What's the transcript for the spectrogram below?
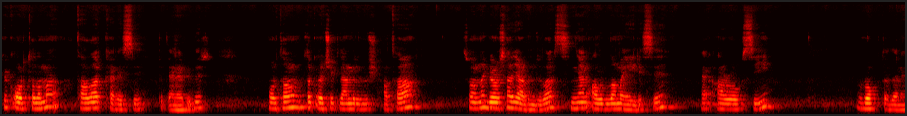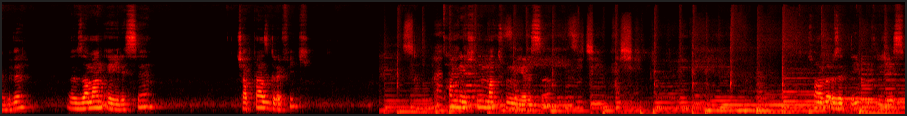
kök ortalama hatalar karesi de denebilir. Ortalama mutlak ölçeklendirilmiş hata. Sonra görsel yardımcılar, sinyal algılama eğrisi, ROC, ROC da denebilir. Zaman eğrisi, çapraz grafik, tam genişliğin maksimum yarısı. Sonra da özetleyip bitireceğiz.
